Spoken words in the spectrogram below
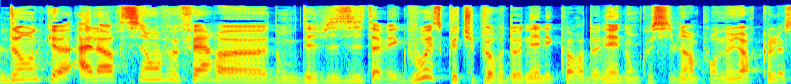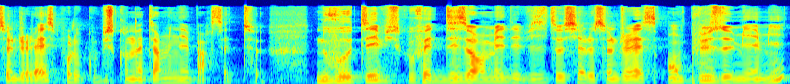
Donc, euh, alors, si on veut faire euh, donc des visites avec vous, est-ce que tu peux redonner les coordonnées, donc aussi bien pour New York que Los Angeles, pour le coup, puisqu'on a terminé par cette euh, nouveauté, puisque vous faites désormais des visites aussi à Los Angeles, en plus de Miami.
